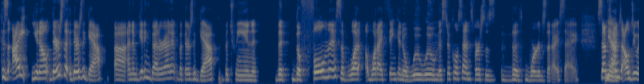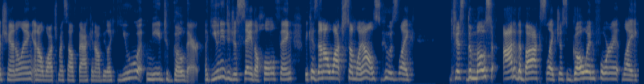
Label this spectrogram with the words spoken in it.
because i you know there's the there's a gap uh and i'm getting better at it but there's a gap between the the fullness of what what i think in a woo woo mystical sense versus the words that i say sometimes i'll do a channeling and i'll watch myself back and i'll be like you need to go there like you need to just say the whole thing because then i'll watch someone else who's like just the most out of the box, like just going for it, like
